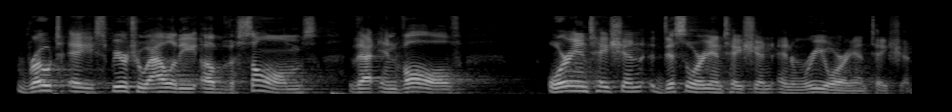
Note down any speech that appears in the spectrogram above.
wrote a spirituality of the Psalms that involve orientation, disorientation, and reorientation.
